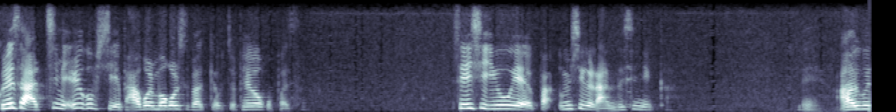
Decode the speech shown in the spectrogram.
그래서 아침에 7시에 밥을 먹을 수밖에 없죠. 배가 고파서. 3시 이후에 바- 음식을 안 드시니까. 네. 아이고,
